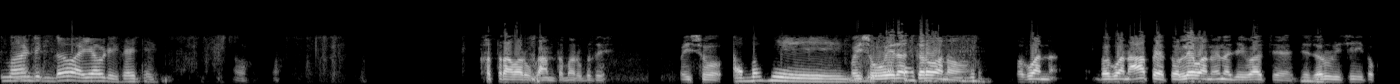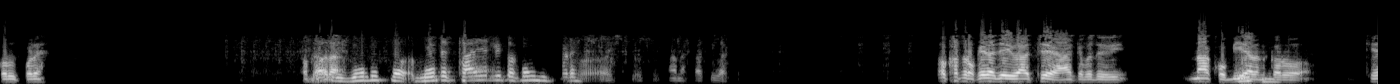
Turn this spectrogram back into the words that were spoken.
માંડી દવા એવડી સાચી. ખતરા વાળું કામ તમારું બધું. પૈસો પૈસો ઓયરાજ કરવાનો. ભગવાન ભગવાન આપે તો લેવાનું એના જેવી વાત છે. જે જરૂરી છે એ તો કરવું જ પડે. મહેનત થાય એટલી તો કરવી જ પડે. બસ, બસ. ના, ના, સાચી વાત છે. અખતરો કર્યા જેવી વાત છે. આ કે બધું નાખો બિયારણ કરો કે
